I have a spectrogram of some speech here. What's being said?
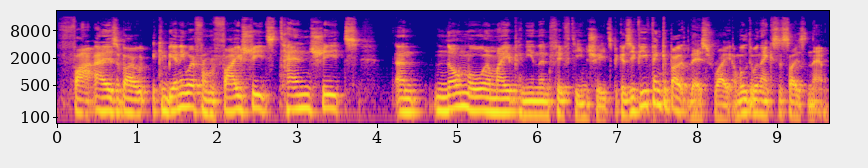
five, is about, it can be anywhere from five sheets, 10 sheets, and no more, in my opinion, than 15 sheets. Because if you think about this, right, and we'll do an exercise now.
